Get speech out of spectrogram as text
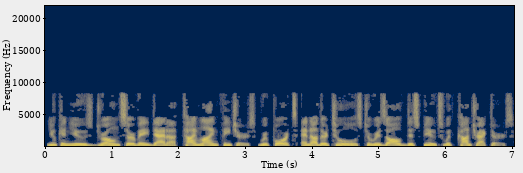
You can use drone survey data, timeline features, reports, and other tools to resolve disputes with contractors.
